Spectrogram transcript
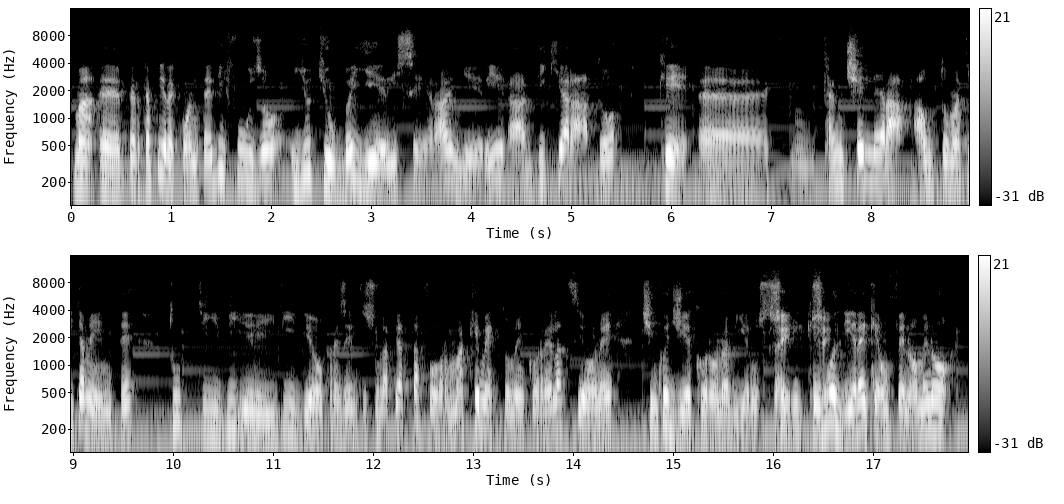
ma eh, per capire quanto è diffuso, YouTube ieri sera, ieri, ha dichiarato che eh, cancellerà automaticamente tutti i, vi- i, video presenti sulla piattaforma che mettono in correlazione 5G e coronavirus, sì, il che sì. vuol dire che è un fenomeno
